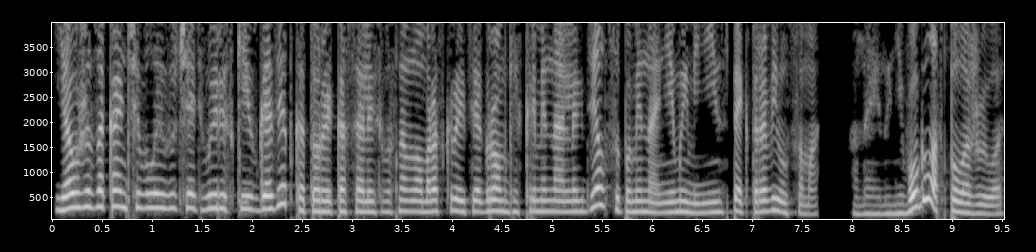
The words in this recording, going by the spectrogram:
Я уже заканчивала изучать вырезки из газет, которые касались в основном раскрытия громких криминальных дел с упоминанием имени инспектора Вилсома. Она и на него глаз положила.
